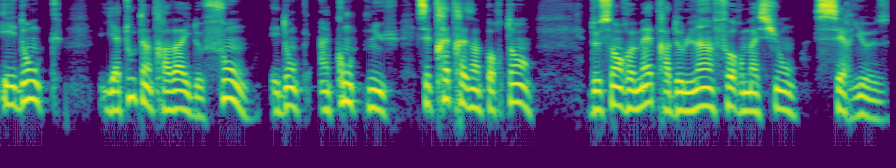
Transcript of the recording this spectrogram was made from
et donc il y a tout un travail de fond et donc un contenu. C'est très très important de s'en remettre à de l'information sérieuse,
